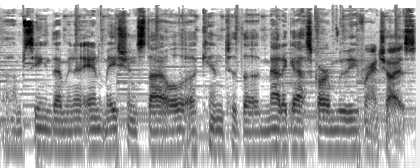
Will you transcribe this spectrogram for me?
I'm seeing them in an animation style akin to the Madagascar movie franchise.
